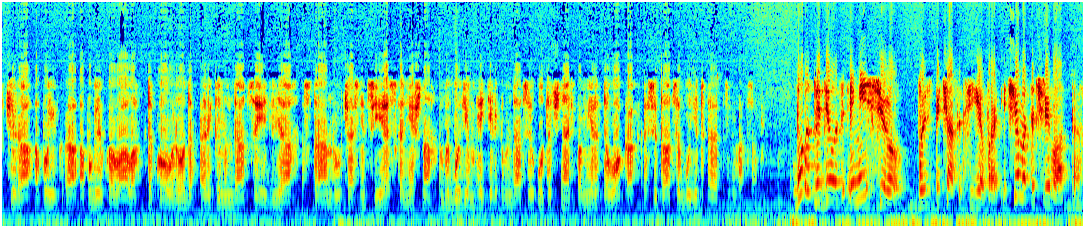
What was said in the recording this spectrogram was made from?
вчера опубликовала такого рода рекомендации для стран-участниц ЕС. Конечно, мы будем эти рекомендации уточнять по мере того, как ситуация будет развиваться. Будут ли делать эмиссию, то есть печатать евро, и чем это чревато?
